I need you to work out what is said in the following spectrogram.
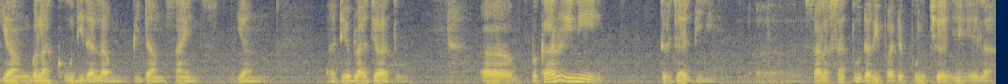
yang berlaku di dalam bidang sains yang uh, dia belajar tu. Uh, perkara ini terjadi uh, salah satu daripada puncanya ialah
